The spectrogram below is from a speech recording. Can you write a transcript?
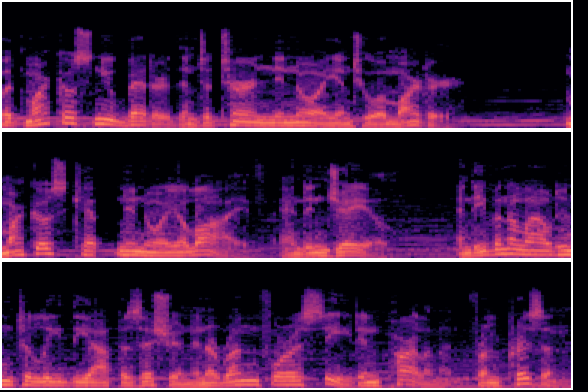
But Marcos knew better than to turn Ninoy into a martyr. Marcos kept Ninoy alive and in jail, and even allowed him to lead the opposition in a run for a seat in parliament from prison.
